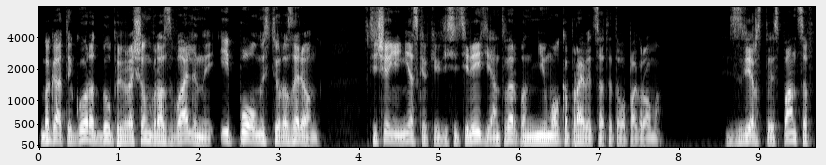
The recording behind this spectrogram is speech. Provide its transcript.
Богатый город был превращен в развалины и полностью разорен. В течение нескольких десятилетий Антверпен не мог оправиться от этого погрома. Зверства испанцев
